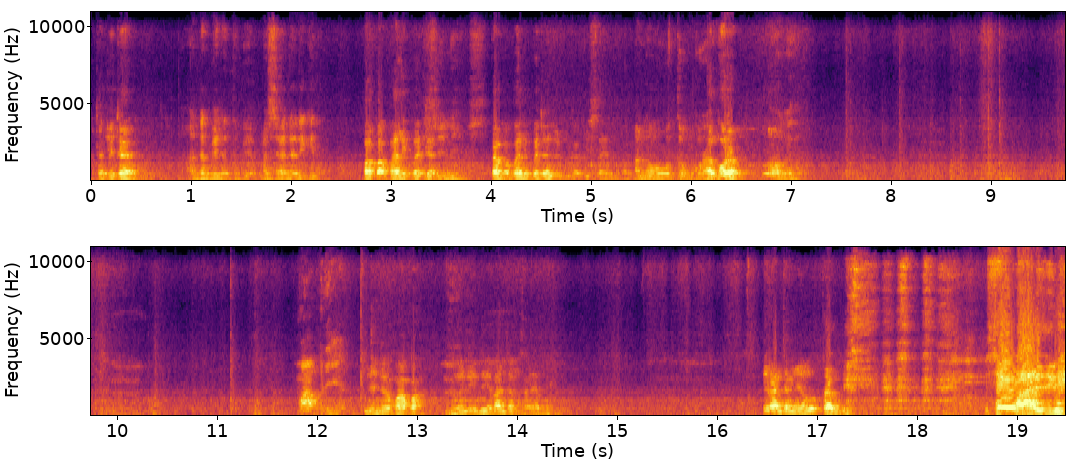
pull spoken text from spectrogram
ada beda? Ada beda tapi masih ada dikit. Bapak balik di badan. sini. Bapak balik badan dulu nggak bisa. ini. Anu tengkorak. Tengkorak. Oh gitu. Maaf nih ya. Ini nggak apa-apa. Ini, ini rancang saya. Pak. Ini rancangnya hutan. Sewa di sini.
